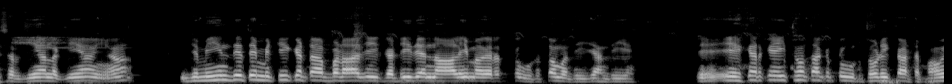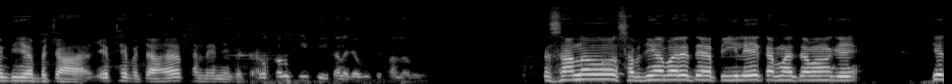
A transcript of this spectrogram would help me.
ਸਬਜ਼ੀਆਂ ਲੱਗੀਆਂ ਹੋਈਆਂ ਜ਼ਮੀਨ ਦੇ ਤੇ ਮਿੱਟੀ ਘਟਾ ਬੜਾ ਜੀ ਗੱਡੀ ਦੇ ਨਾਲ ਹੀ ਮਗਰ ਧੂੜ ਧੁੰਮਦੀ ਜਾਂਦੀ ਹੈ। ਤੇ ਇਸ ਕਰਕੇ ਇੱਥੋਂ ਤੱਕ ਧੂੜ ਥੋੜੀ ਘੱਟ ਪਹੁੰਚਦੀ ਹੈ ਬਚਾ ਇੱਥੇ ਬਚਾ ਹੈ ਥੱਲੇ ਨਹੀਂ ਬਚਾ ਲੋਕਾਂ ਨੂੰ ਕੀ ਅਪੀਲ ਕਰਨਾ ਚਾਹੋਗੇ ਕਿਸਾਨਾਂ ਨੂੰ? ਕਿਸਾਨਾਂ ਨੂੰ ਸਬਜ਼ੀਆਂ ਬਾਰੇ ਤੇ ਅਪੀਲ ਇਹ ਕਰਨਾ ਚਾਹਾਂਗੇ ਕਿ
